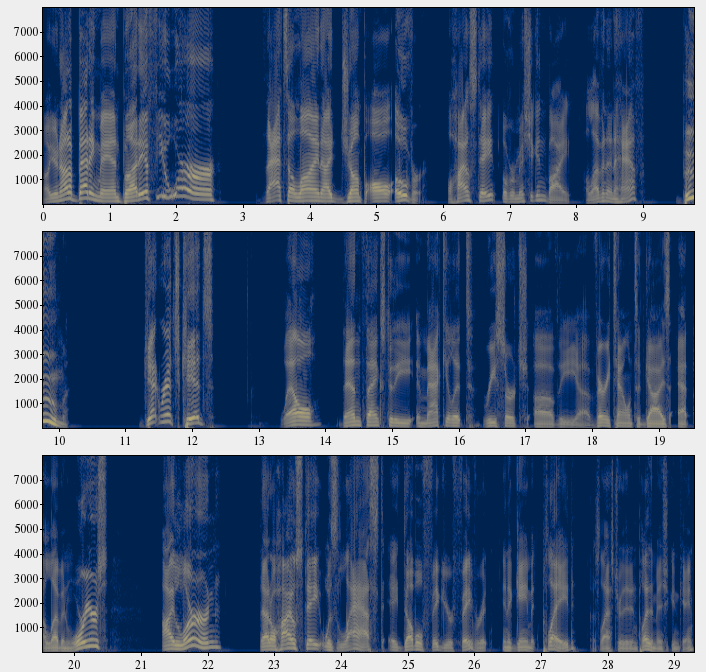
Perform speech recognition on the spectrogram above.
oh, you're not a betting man, but if you were, that's a line I'd jump all over. Ohio State over Michigan by 11 and a half. Boom. Get rich, kids. Well, then, thanks to the immaculate research of the uh, very talented guys at 11 Warriors, I learn that Ohio State was last a double figure favorite in a game it played, because last year they didn't play the Michigan game.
